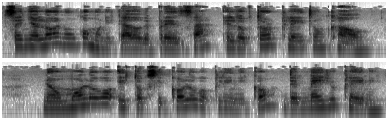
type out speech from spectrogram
señaló en un comunicado de prensa el doctor Clayton Call, neumólogo y toxicólogo clínico de Mayo Clinic.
